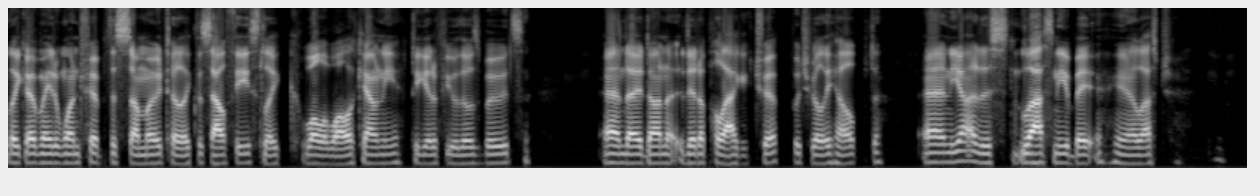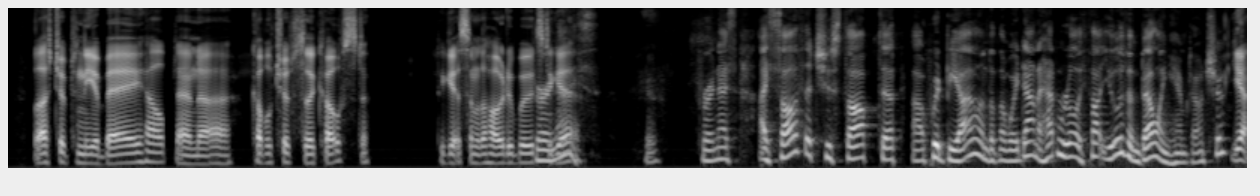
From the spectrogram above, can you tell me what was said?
like I made a one trip this summer to like the southeast, like Walla Walla County, to get a few of those boots and I done did a pelagic trip, which really helped. And yeah, this last Neah Bay, yeah, last last trip to Neah Bay helped, and uh, a couple trips to the coast to get some of the harder boots Very to nice. get. Yeah. Very nice. I saw that you stopped at uh, Whidbey Island on the way down. I hadn't really thought you live in Bellingham, don't you? Yeah.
